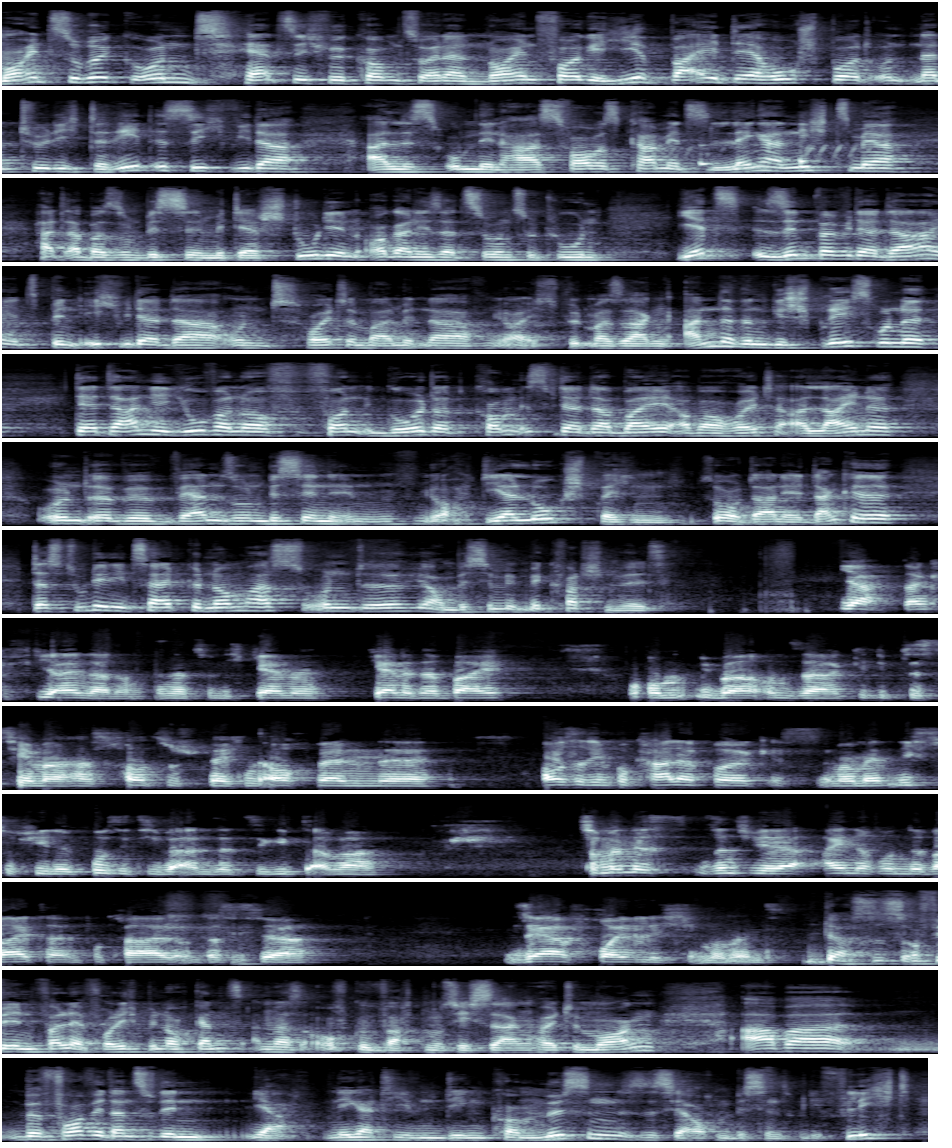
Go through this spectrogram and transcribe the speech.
Moin zurück und herzlich willkommen zu einer neuen Folge hier bei der Hochsport und natürlich dreht es sich wieder alles um den HSV. Es kam jetzt länger nichts mehr, hat aber so ein bisschen mit der Studienorganisation zu tun. Jetzt sind wir wieder da, jetzt bin ich wieder da und heute mal mit einer, ja, ich würde mal sagen, anderen Gesprächsrunde. Der Daniel Jovanov von Goal.com ist wieder dabei, aber heute alleine und äh, wir werden so ein bisschen im ja, Dialog sprechen. So, Daniel, danke, dass du dir die Zeit genommen hast und äh, ja, ein bisschen mit mir quatschen willst. Ja, danke für die Einladung. Bin natürlich gerne, gerne dabei, um über unser geliebtes Thema HSV zu sprechen, auch wenn äh, außer dem Pokalerfolg es im Moment nicht so viele positive Ansätze gibt, aber zumindest sind wir eine Runde weiter im Pokal und das ist ja sehr erfreulich im Moment. Das ist auf jeden Fall erfreulich. Ich bin auch ganz anders aufgewacht, muss ich sagen, heute Morgen. Aber bevor wir dann zu den ja, negativen Dingen kommen müssen, das ist ja auch ein bisschen so die Pflicht,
